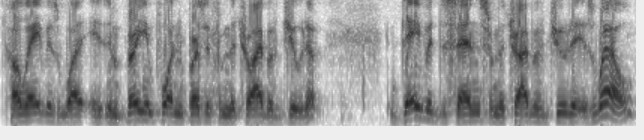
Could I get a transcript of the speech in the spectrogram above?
Kalev is, what, is a very important person from the tribe of Judah. David descends from the tribe of Judah as well,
